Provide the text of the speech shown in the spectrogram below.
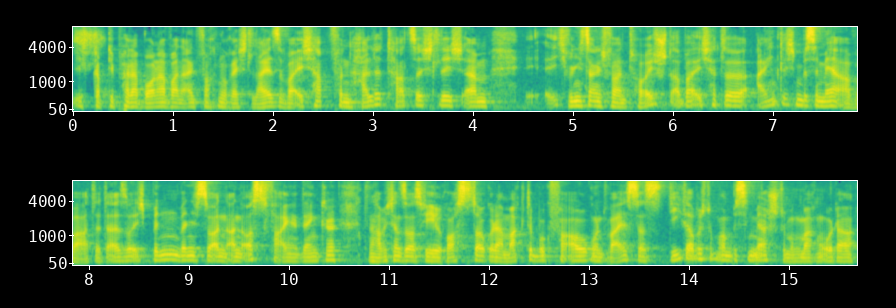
Ich glaube, die Paderborner waren einfach nur recht leise, weil ich habe von Halle tatsächlich, ähm, ich will nicht sagen, ich war enttäuscht, aber ich hatte eigentlich ein bisschen mehr erwartet. Also ich bin, wenn ich so an, an Ostvereine denke, dann habe ich dann sowas wie Rostock oder Magdeburg vor Augen und weiß, dass die, glaube ich, noch mal ein bisschen mehr Stimmung machen. Oder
